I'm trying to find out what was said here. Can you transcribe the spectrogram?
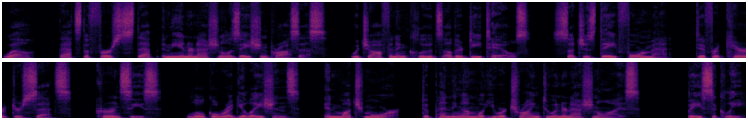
Well, that's the first step in the internationalization process, which often includes other details, such as date format, different character sets, currencies, local regulations, and much more, depending on what you are trying to internationalize. Basically,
